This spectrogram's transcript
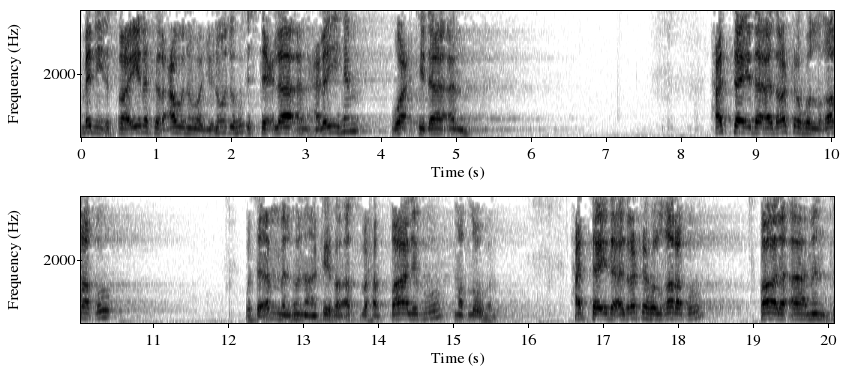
بني إسرائيل فرعون وجنوده استعلاء عليهم واعتداء. حتى إذا أدركه الغرق وتأمل هنا كيف أصبح الطالب مطلوبا. حتى إذا أدركه الغرق قال آمنت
